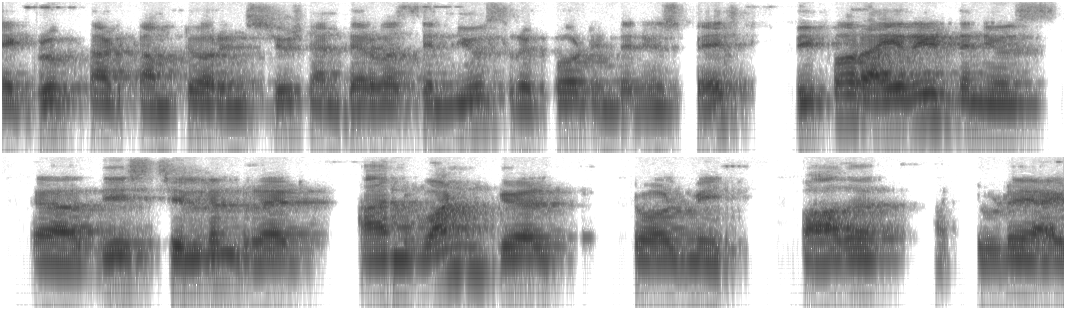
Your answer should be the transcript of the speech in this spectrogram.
a group had come to our institution and there was a news report in the news page before i read the news uh, these children read and one girl told me father today i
